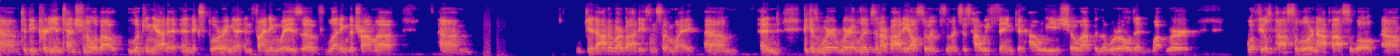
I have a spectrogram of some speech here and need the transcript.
um, to be pretty intentional about looking at it and exploring it and finding ways of letting the trauma um, get out of our bodies in some way. Um, and because where, where it lives in our body also influences how we think and how we show up in the world and what we're what feels possible or not possible. Um,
